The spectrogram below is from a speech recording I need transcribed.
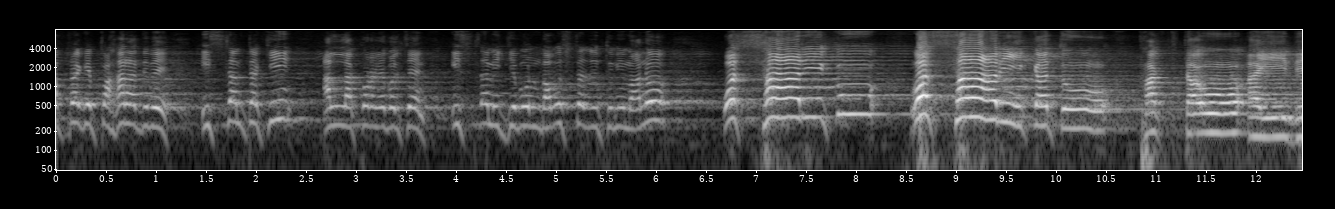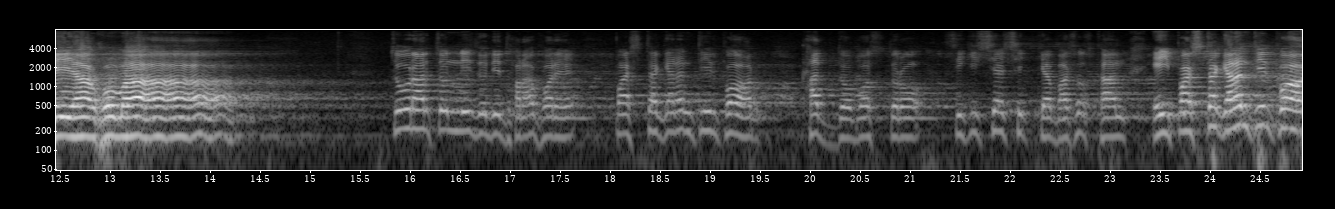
আপনাকে পাহারা দেবে। ইসলামটা কি? আল্লাহ কোরআনে বলছেন, ইসলামী জীবন ব্যবস্থা যদি তুমি মানো চোর আর চন্নি যদি ধরা পড়ে, পাঁচটা গ্যারান্টির পর খাদ্য, বস্ত্র, চিকিৎসা, শিক্ষা, বাসস্থান, এই পাঁচটা গ্যারান্টির পর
